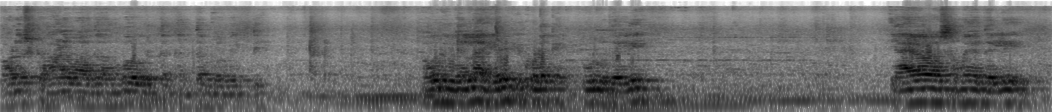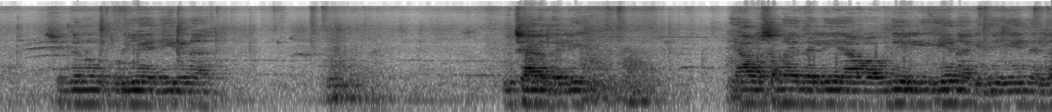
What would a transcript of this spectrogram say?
ಬಹಳಷ್ಟು ಆಳವಾದ ಅನುಭವ ಇರತಕ್ಕಂಥ ಒಬ್ಬ ವ್ಯಕ್ತಿ. ಅವರು ಇವೆಲ್ಲ ಹೇಳಿಕೆ ಕೊಡೋಕ್ಕೆ ಪೂರ್ವದಲ್ಲಿ ಯಾವ್ಯಾವ ಸಮಯದಲ್ಲಿ ಸಿಂಧನೂರು ಕುಡಿಯುವ ನೀರಿನ ವಿಚಾರದಲ್ಲಿ, ಯಾವ ಸಮಯದಲ್ಲಿ, ಯಾವ ಅವಧಿಯಲ್ಲಿ ಏನಾಗಿದೆ, ಏನೆಲ್ಲ,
